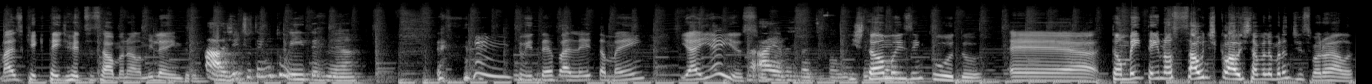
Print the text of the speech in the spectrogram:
Mas o que, que tem de rede social, Manuela? Me lembre. Ah, a gente tem o Twitter, né? Twitter valei também. E aí é isso. Ah, é verdade, você falou. Estamos em tudo. É... Também tem nosso SoundCloud, estava lembrando disso, Manuela.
